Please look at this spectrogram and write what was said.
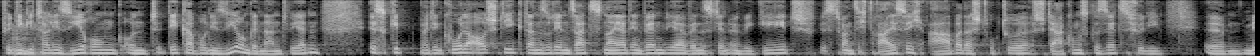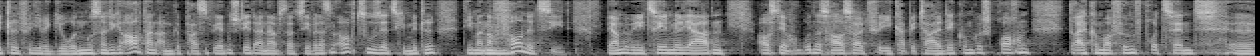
für hm. Digitalisierung und Dekarbonisierung genannt werden. Es gibt bei den Kohleausstieg dann so den Satz, naja, den werden wir, wenn es denn irgendwie geht, bis 2030, aber das Strukturstärkungsgesetz für die äh, Mittel für die Region muss natürlich auch dann angepasst werden, steht ein Absatz hier. Das sind auch zusätzliche Mittel, die man mhm. nach hm. vorne zieht. Wir haben über die 10 Milliarden aus dem Bundeshaushalt für die Kapitaldeckung gesprochen. 3,5 Prozent äh,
